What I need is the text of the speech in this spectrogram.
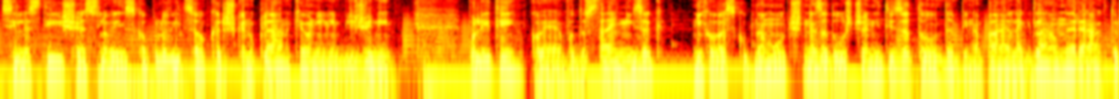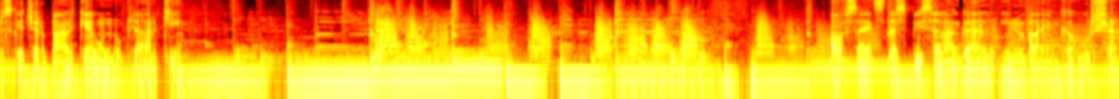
si lasti še slovensko polovico krške nuklearke v njeni bližini. Poleti, ko je vodostaj nizek, njihova skupna moč ne zadošča niti za to, da bi napajale glavne reaktorske črpalke v nuklearki. Offside sta spisala Gal in vajenka Urša.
